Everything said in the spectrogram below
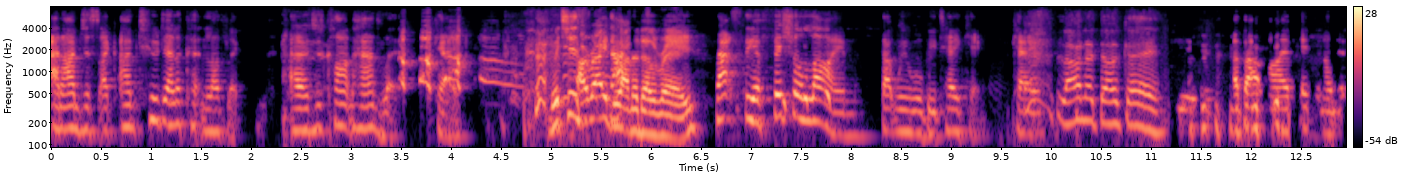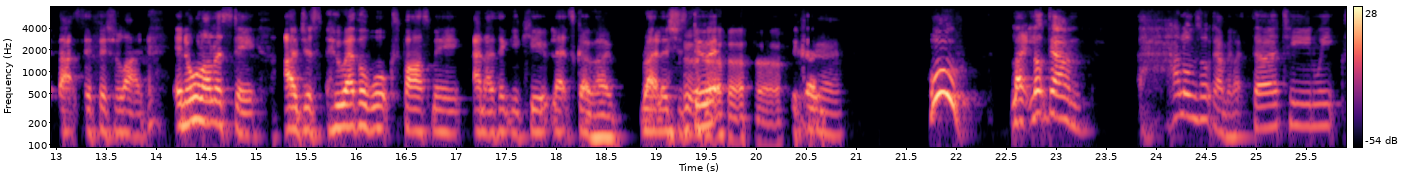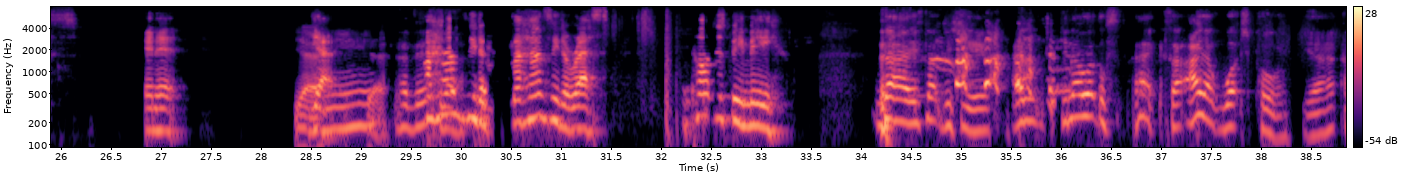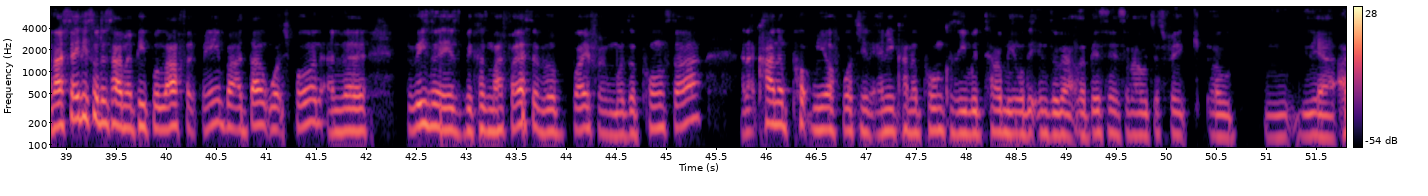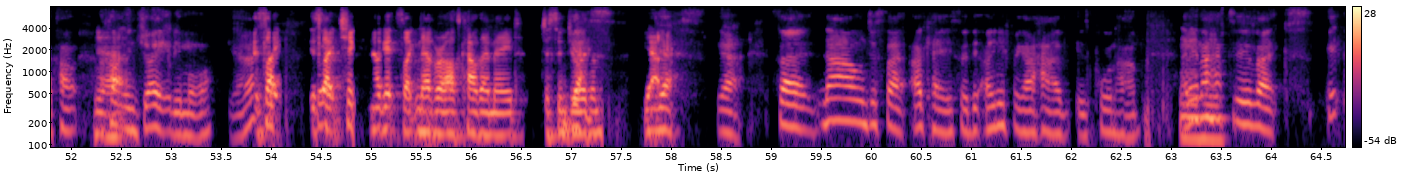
And I'm just like, I'm too delicate and lovely. And I just can't handle it. Okay. Which is All right, Lana Del Rey. that's the official line that we will be taking. Okay. Lana Del Rey. About my opinion on it. That's the official line. In all honesty, I just, whoever walks past me and I think you're cute, let's go home. Right. Let's just do it. Because, Yeah. whoo, like lockdown, how long's lockdown been? Like 13 weeks in it. Yeah. Yeah. Has it? My hands need a my hands need a rest. It can't just be me. No, it's not just you. And do you know what looks like? So I don't watch porn, yeah. And I say this all the time, and people laugh at me, but I don't watch porn. And the the reason is because my first ever boyfriend was a porn star, and it kind of put me off watching any kind of porn because he would tell me all the ins and outs of the business, and I would just think, oh, mm, yeah, I can't, I can't enjoy it anymore. Yeah. It's like it's like chicken nuggets. Like never ask how they're made. Just enjoy them. Yes. Yeah. Yes. Yeah. So now I'm just like, okay, so the only thing I have is Pornhub, and then I Mhm. have to like, it,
